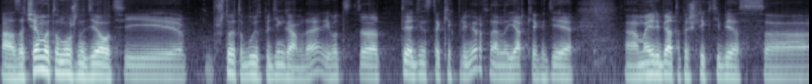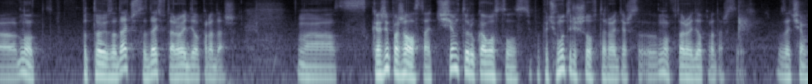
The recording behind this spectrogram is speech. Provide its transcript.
А зачем это нужно делать? И что это будет по деньгам, да? И вот э, ты один из таких примеров, наверное, ярких, где мои ребята пришли к тебе с, э, ну, под твою задачу создать второй отдел продаж. Э, скажи, пожалуйста, а чем ты руководствовался? Типа, почему ты решил второй отдел, ну, второй отдел продаж создать? Зачем?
